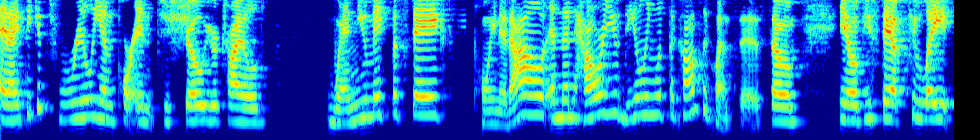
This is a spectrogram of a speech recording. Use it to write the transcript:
And I think it's really important to show your child when you make mistakes, point it out, and then how are you dealing with the consequences? So, you know, if you stay up too late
